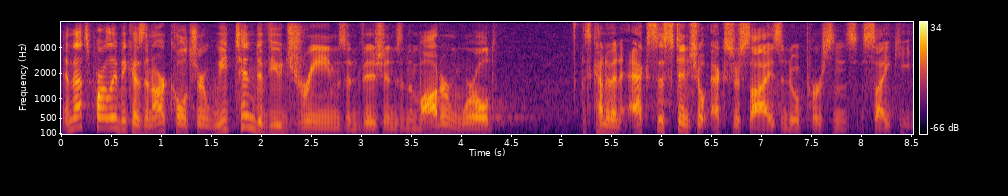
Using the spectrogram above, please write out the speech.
And that's partly because in our culture, we tend to view dreams and visions in the modern world as kind of an existential exercise into a person's psyche.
